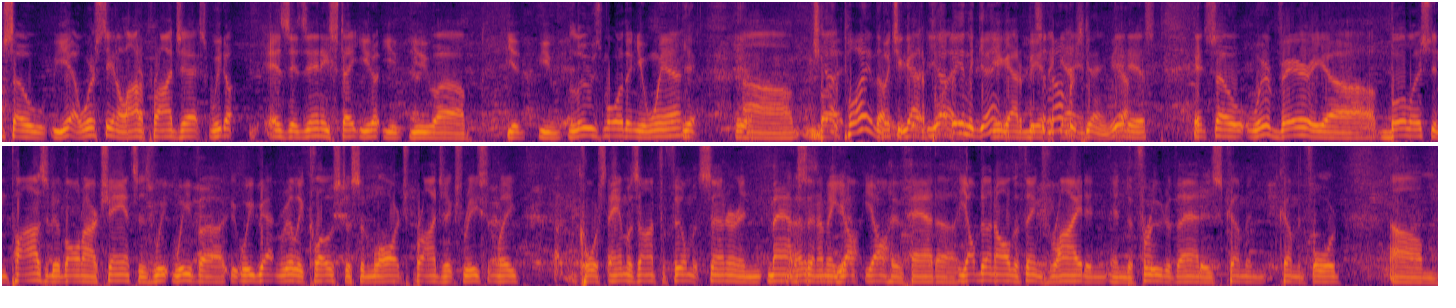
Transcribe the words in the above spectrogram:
so yeah, we're seeing a lot of projects. We don't, as is any state, you you you uh, you you lose more than you win. Yeah, yeah. Uh, you gotta but- play, though. But you, You got to you gotta be in the game. You got to be It's in a the numbers game, yeah. It is, and so we're very uh, bullish and positive on our chances. We, we've uh, we've gotten really close to some large projects recently. Of course, Amazon Fulfillment Center in Madison. I mean, yeah. y'all y'all have had uh, y'all done all the things right, and, and the fruit of that is coming coming forward. Um,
